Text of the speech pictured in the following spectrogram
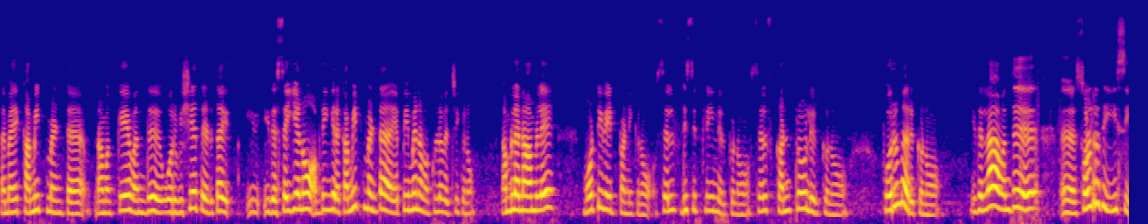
அது மாதிரி கமிட்மெண்ட்டை நமக்கே வந்து ஒரு விஷயத்தை எடுத்தால் இதை செய்யணும் அப்படிங்கிற கமிட்மெண்ட்டை எப்பயுமே நமக்குள்ளே வச்சுக்கணும். நம்மளை நாமளே மோட்டிவேட் பண்ணிக்கணும். செல்ஃப் டிசிப்ளின் இருக்கணும் செல்ஃப் கண்ட்ரோல் இருக்கணும் பொறுமை இருக்கணும். இதெல்லாம் வந்து சொல்கிறது ஈஸி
